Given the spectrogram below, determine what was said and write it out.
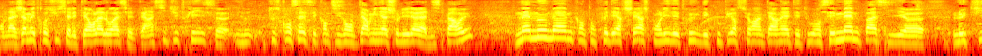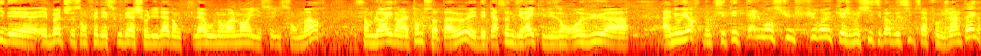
on n'a jamais trop su si elle était hors la loi, si elle était institutrice. tout ce qu'on sait, c'est quand ils ont terminé à Cholila, elle a disparu. Même eux-mêmes, quand on fait des recherches, qu'on lit des trucs, des coupures sur Internet et tout, on sait même pas si euh, le Kid et, et, Butch se sont fait des soudés à Cholila, donc là où normalement ils, sont morts. Il semblerait que dans la tombe ce soit pas eux, et des personnes diraient qu'ils les ont revus à, à New York. Donc c'était tellement sulfureux que je me suis dit c'est pas possible, ça faut que j'intègre.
